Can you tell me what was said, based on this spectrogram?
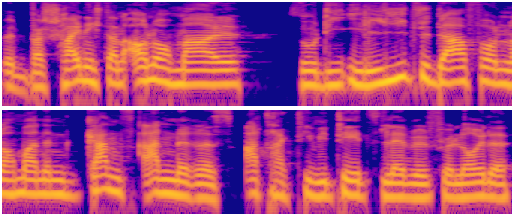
äh, wahrscheinlich dann auch noch mal so die Elite davon noch mal ein ganz anderes Attraktivitätslevel für Leute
